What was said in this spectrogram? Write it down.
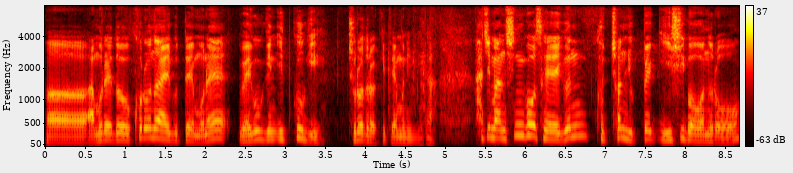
어, 아무래도 코로나19 때문에 외국인 입국이 줄어들었기 때문입니다. 하지만 신고세액은 9,620억 원으로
